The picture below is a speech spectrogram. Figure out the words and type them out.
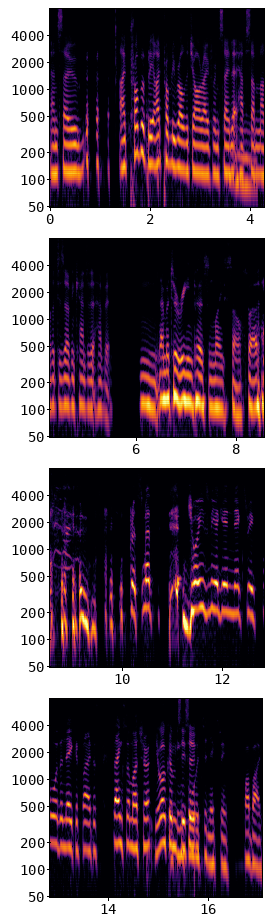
and so I probably I'd probably roll the jar over and say let have mm. some other deserving candidate have it. Mm, I'm a terrine person myself. Uh, Chris Smith joins me again next week for the Naked Scientist. Thanks so much, sir. You're welcome. Looking See you soon. to next week. Bye bye.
